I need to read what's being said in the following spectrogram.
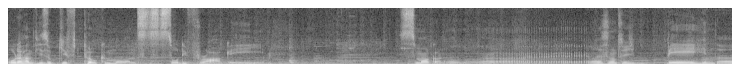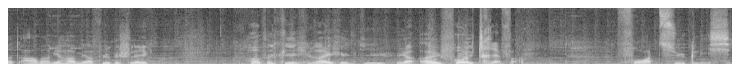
Oder haben die so Gift-Pokémons? Das ist so die Frage. Smogon. Das ist natürlich behindert, aber wir haben ja Flügelschläge. Hoffentlich reichen die. Ja, ein Volltreffer. Vorzüglich.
